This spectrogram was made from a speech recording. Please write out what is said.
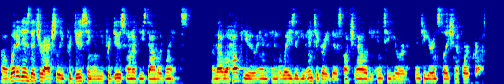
uh, what it is that you're actually producing when you produce one of these download links and that will help you in, in the ways that you integrate this functionality into your into your installation of WordPress.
